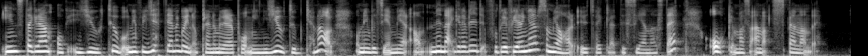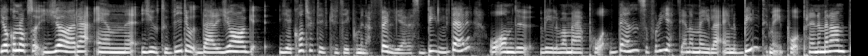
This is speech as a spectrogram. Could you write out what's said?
Instagram och Youtube. Och ni får jättegärna gå in och prenumerera på min Youtube-kanal om ni vill se mer av mina gravidfotograferingar som jag har utvecklat det senaste. Och massa annat spännande. Jag kommer också göra en Youtube-video där jag ger konstruktiv kritik på mina följares bilder. Och om du vill vara med på den så får du jättegärna mejla en bild till mig på prenumerant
